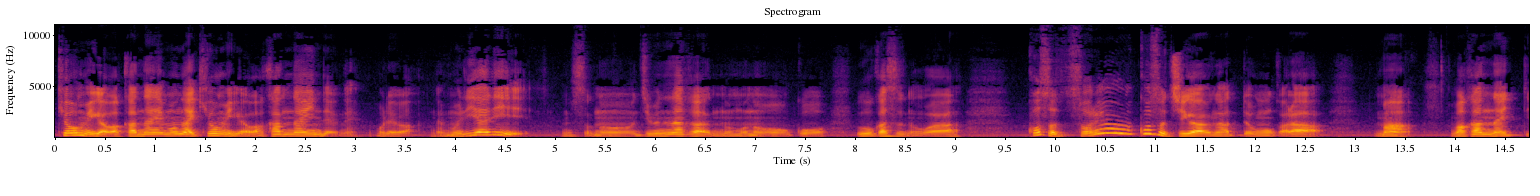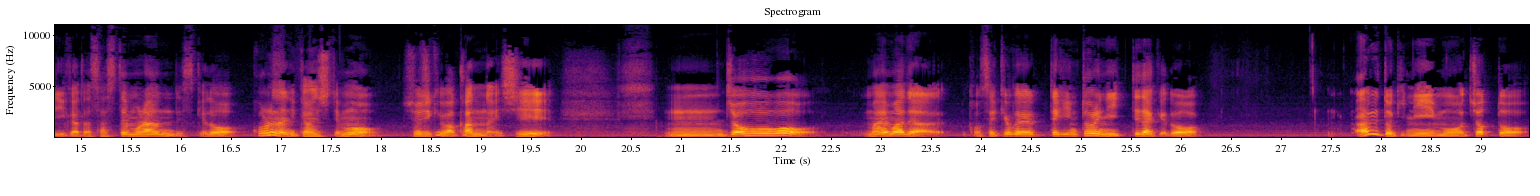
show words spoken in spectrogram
興味が湧かないものは興味が湧かんないんだよね、俺は。無理やりその自分の中のものをこう動かすのはこそそれはこそ違うなって思うからまあわかんないって言い方させてもらうんですけどコロナに関しても正直わかんないしうん情報を前まではこう積極的に取りに行ってたけどある時にもうちょっと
